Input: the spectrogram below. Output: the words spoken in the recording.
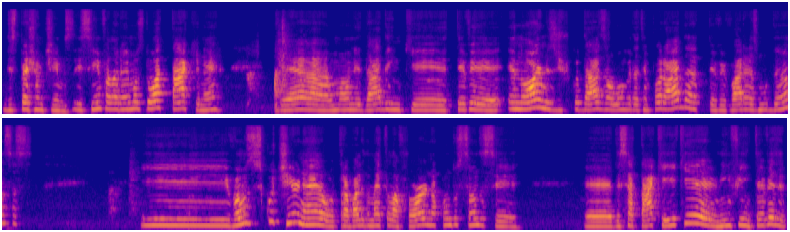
de Special Teams, e sim falaremos do ataque, né? que é uma unidade em que teve enormes dificuldades ao longo da temporada, teve várias mudanças. E vamos discutir né, o trabalho do Matt LaFleur na condução desse, é, desse ataque aí, que, enfim, teve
